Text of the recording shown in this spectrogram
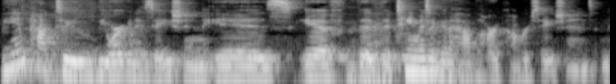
the impact to the organization is if the the team isn't going to have the hard conversations, and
